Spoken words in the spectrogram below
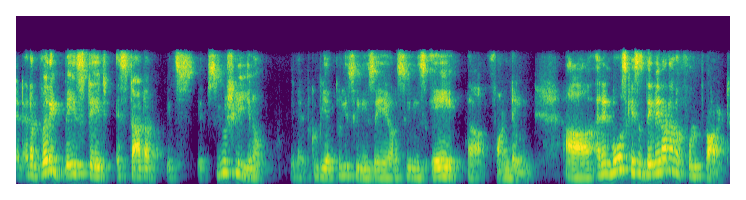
at, at, a very base stage, a startup it's it's usually you know you know it could be a pre-series A or a Series A uh, funding, uh, and in most cases they may not have a full product.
